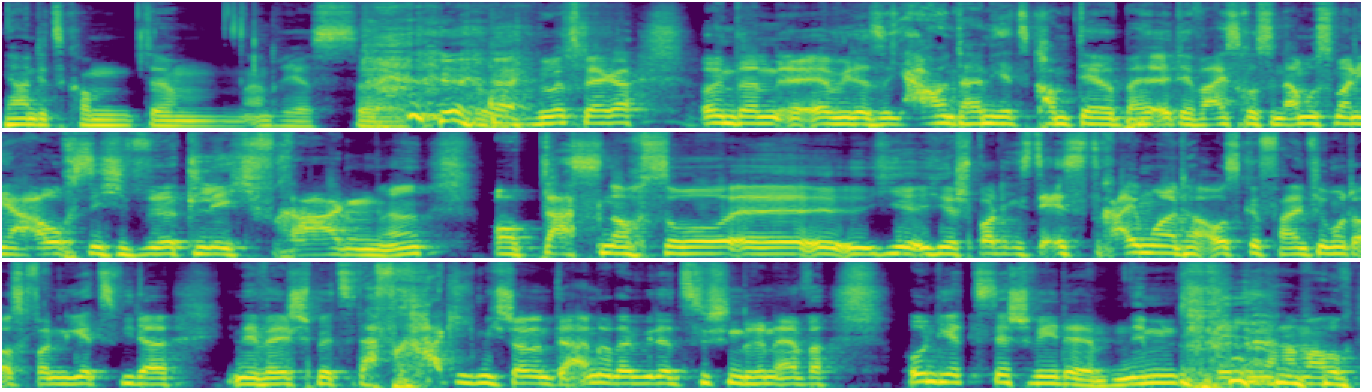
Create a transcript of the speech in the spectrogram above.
ja und jetzt kommt ähm, Andreas äh, Würzberger und dann äh, er wieder so, ja und dann jetzt kommt der der Weißruss und da muss man ja auch sich wirklich fragen, ne, ob das noch so äh, hier hier sportlich ist. Der ist drei Monate ausgefallen, vier Monate ausgefallen, und jetzt wieder in der Weltspitze. Da frage ich mich schon und der andere dann wieder zwischendrin einfach. Und jetzt der Schwede nimmt den Hammer hoch.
